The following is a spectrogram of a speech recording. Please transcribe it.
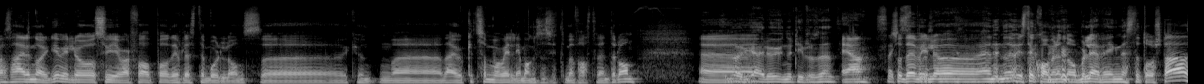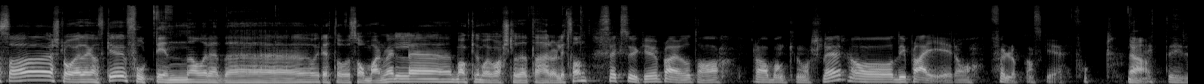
altså her i Norge vil det jo svi i hvert fall på de fleste boliglånskundene. Det er jo ikke så veldig mange som sitter med fastrentelån. Norge er jo under 10% Ja, så det vil jo, en, Hvis det kommer en dobbel leving neste torsdag, så slår jeg det ganske fort inn allerede rett over sommeren. vel. Bankene må jo varsle dette her og litt sånn. Seks uker pleier det å ta fra bankene varsler, og de pleier å følge opp ganske fort ja. etter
